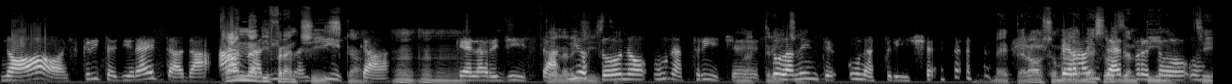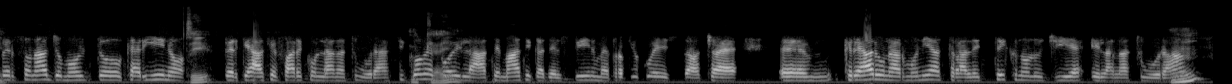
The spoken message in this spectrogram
No, è scritta e diretta da Anna, Anna di, Francisca, Francisca mm, mm, mm. che è la regista. È la Io sono un'attrice, un'attrice, solamente un'attrice. Beh, però insomma, però interpreto un sì. personaggio molto carino sì. perché ha a che fare con la natura. Siccome okay. poi la tematica del film è proprio questa, cioè ehm, creare un'armonia tra le tecnologie e la natura. Mm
